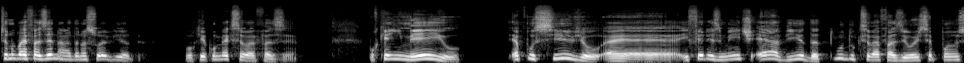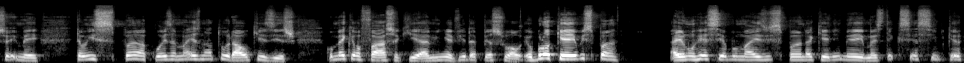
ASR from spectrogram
você não vai fazer nada na sua vida. Porque como é que você vai fazer? Porque e-mail é possível, é, infelizmente é a vida. Tudo que você vai fazer hoje você põe no seu e-mail. Então, spam é a coisa mais natural que existe. Como é que eu faço aqui a minha vida pessoal? Eu bloqueio o spam. Aí eu não recebo mais o spam daquele e-mail, mas tem que ser assim, porque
